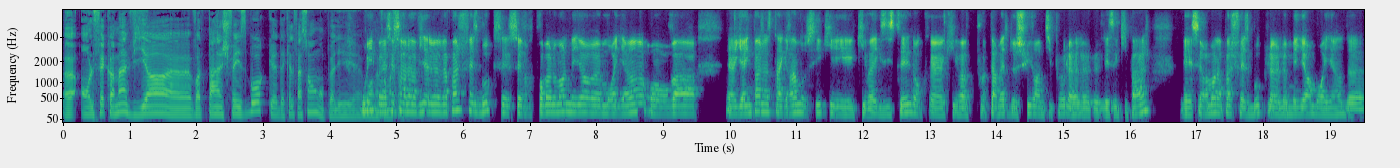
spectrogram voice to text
euh, on le fait comment? Via euh, votre page Facebook? De quelle façon? On peut aller euh, Oui, ben, c'est ça. La, la, page Facebook, c'est probablement le meilleur moyen. On va... Il y a une page Instagram aussi qui, qui va exister, donc qui va permettre de suivre un petit peu les équipages. Mais c'est vraiment la page Facebook le, meilleur moyen de,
